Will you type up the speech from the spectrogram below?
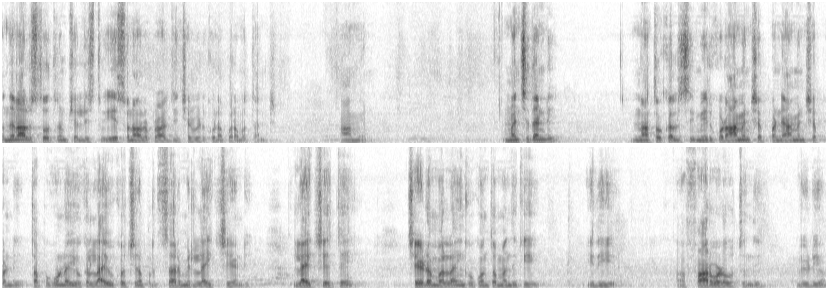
వందనాలు స్తోత్రం చెల్లిస్తూ ఏ సునాలు ప్రార్థించడం పెట్టుకున్న పరమ తండ్రి. ఆమెన్. మంచిదండి? నాతో కలిసి మీరు కూడా ఆమెను చెప్పండి ఆమెను చెప్పండి. తప్పకుండా ఈ యొక్క లైవ్కి వచ్చిన ప్రతిసారి మీరు లైక్ చేయండి. లైక్ చేస్తే చేయడం వల్ల ఇంకో కొంతమందికి ఇది ఫార్వర్డ్ అవుతుంది. वीडियो।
